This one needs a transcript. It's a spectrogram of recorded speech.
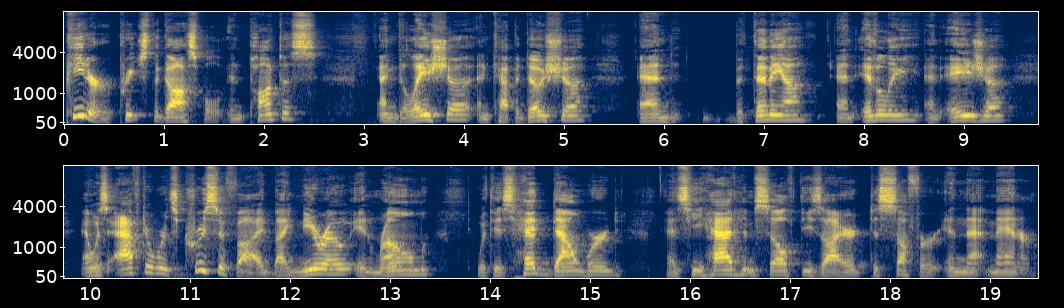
Peter preached the gospel in Pontus and Galatia and Cappadocia and Bithynia and Italy and Asia and was afterwards crucified by Nero in Rome with his head downward, as he had himself desired to suffer in that manner.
